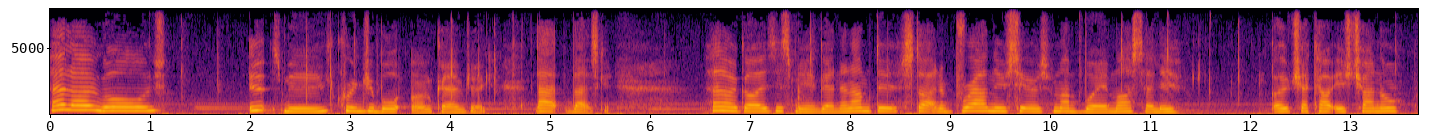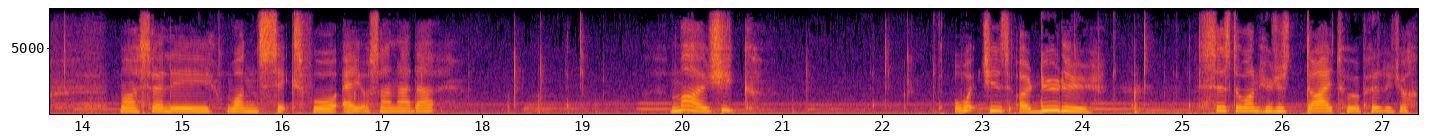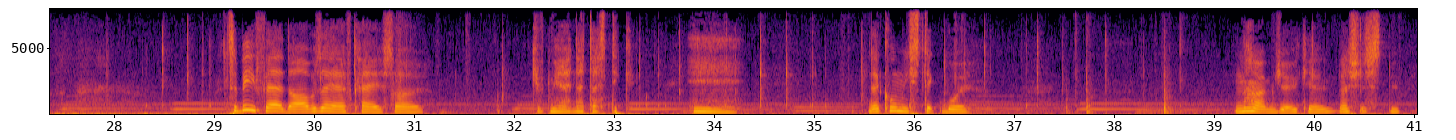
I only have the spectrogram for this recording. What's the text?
Hello guys, it's me, cringy boy. Okay, I'm joking. That that's good. Hello guys, it's me again, and I'm do starting a brand new series with my boy Marcelli. Go check out his channel, Marcelli one six four eight or something like that. Magic. Witches are doo doo. This is the one who just died to a pillager. To be fair though, I was AFK, so give me another stick. they call me Stick Boy. No, I'm joking. That's just stupid.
